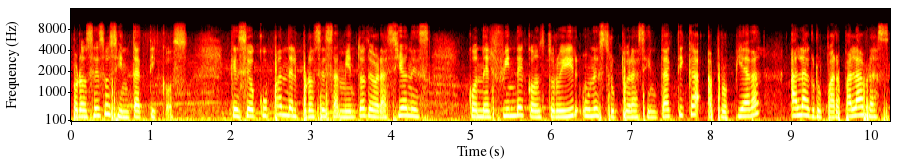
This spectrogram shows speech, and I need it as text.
Procesos sintácticos, que se ocupan del procesamiento de oraciones con el fin de construir una estructura sintáctica apropiada al agrupar palabras.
